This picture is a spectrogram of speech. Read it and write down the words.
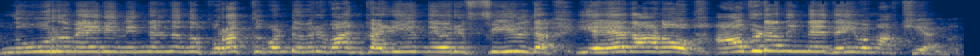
നൂറുമേനി നിന്നിൽ നിന്ന് പുറത്തു കൊണ്ടുവരുവാൻ കഴിയുന്ന ഒരു ഫീൽഡ് ഏതാണോ അവിടെ നിന്നെ ദൈവമാക്കിയാൽ മതി.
